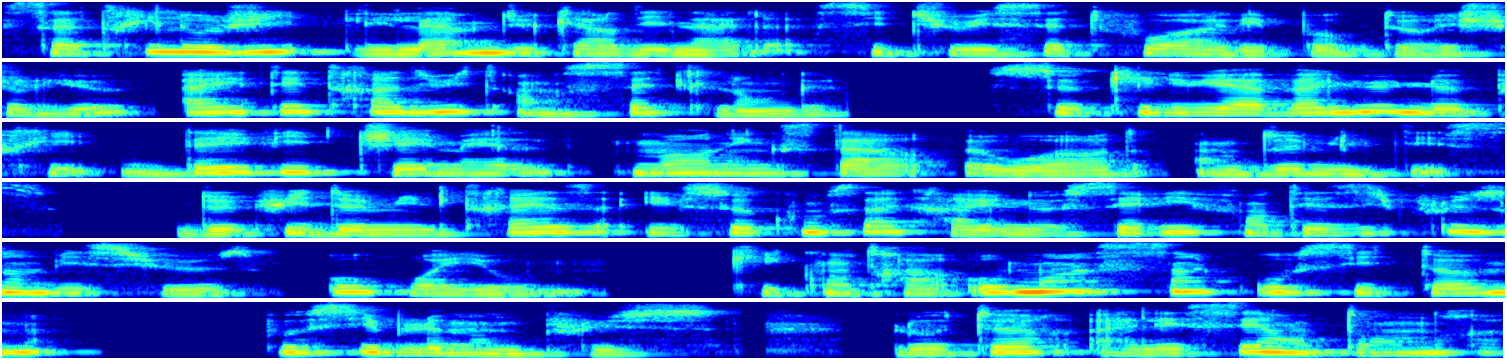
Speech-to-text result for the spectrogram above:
Sa trilogie Les Lames du Cardinal, située cette fois à l'époque de Richelieu, a été traduite en sept langues, ce qui lui a valu le prix David Jamel Morningstar Award en 2010. Depuis 2013, il se consacre à une série fantasy plus ambitieuse, Au Royaume, qui comptera au moins 5 ou 6 tomes, possiblement plus. L'auteur a laissé entendre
